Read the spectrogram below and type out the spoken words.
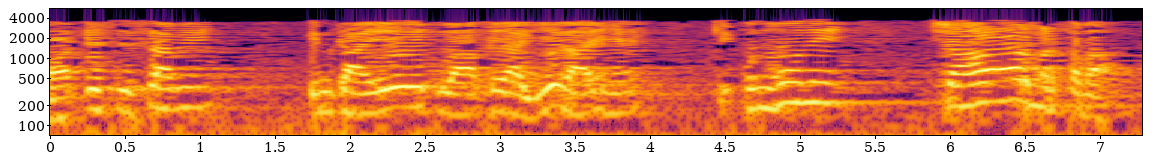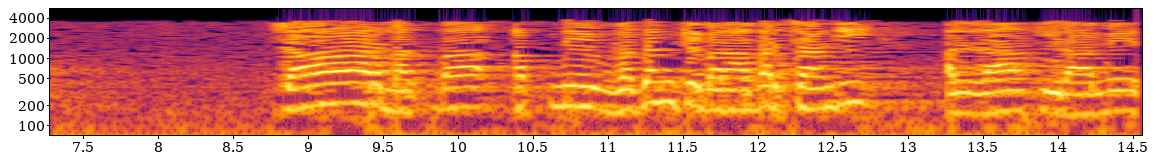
اور اس سلسلہ میں ان کا ایک واقعہ یہ رائے ہے کہ انہوں نے چار مرتبہ چار مرتبہ اپنے وزن کے برابر چاندی، اللہ کی راہ میں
